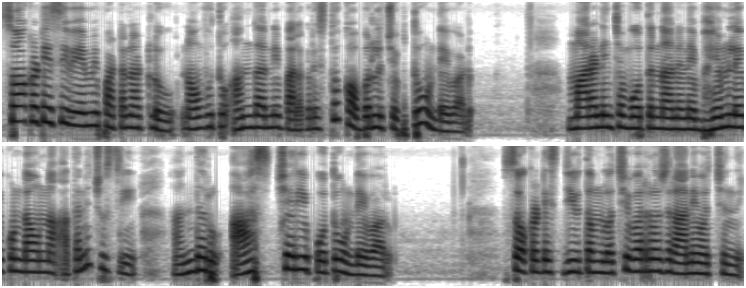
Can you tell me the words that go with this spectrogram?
సోకటేసి వేమి పట్టనట్లు నవ్వుతూ అందరినీ పలకరిస్తూ కబుర్లు చెబుతూ ఉండేవాడు. మరణించబోతున్నాననే భయం లేకుండా ఉన్న అతన్ని చూసి అందరూ ఆశ్చర్యపోతూ ఉండేవారు. సోక్రటిస్ జీవితంలో చివరి రోజు రానే వచ్చింది.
